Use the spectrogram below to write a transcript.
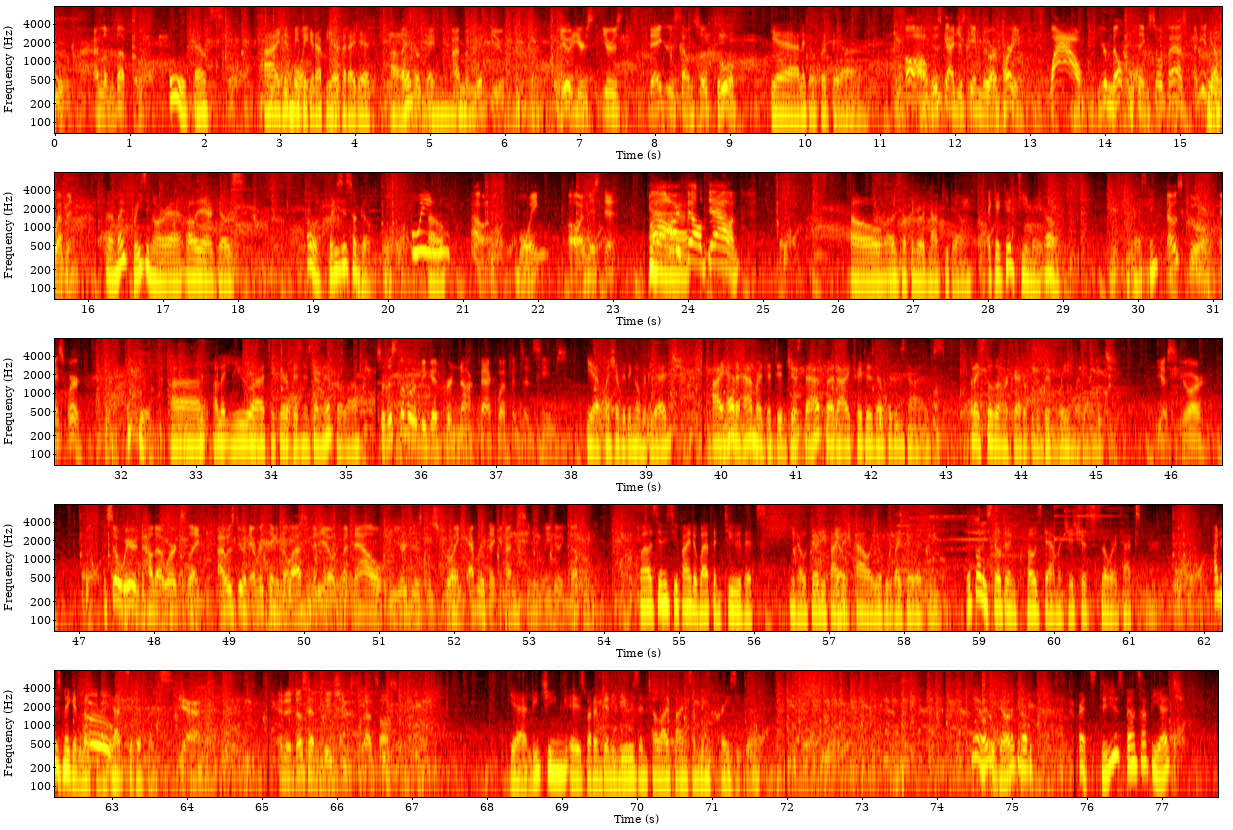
Ooh, I leveled up. Ooh, bounce. I didn't mean to get up here, but I did. All That's right. okay. I'm with you. Dude, your your daggers sound so cool. Yeah, look how quick they are. Oh, this guy just came to our party. Wow, you're melting things so fast. I need a Yep. new weapon. Uh, I freezing aura. Oh, there it goes. Oh, where does this one go? Boing. Oh. Oh, boing. Oh, I missed it. Oh, I fell down. Oh, I was hoping it would knock you down. Like a good teammate. Oh, interesting. That was cool. Nice work. Thank you. Uh, I'll let you uh, take care of business down there for a while. So this level would be good for knockback weapons, it seems. Yeah, push everything over the edge. I had a hammer that did just that, but I traded it out for these knives. But I still don't regret it because I'm doing way more damage. Yes, you are. It's so weird how that works. Like, I was doing everything in the last video, but now you're just destroying everything, and I'm seemingly doing nothing. Well, as soon as you find a weapon too that's, you know, 35-ish Yep. power, you'll be right there with me. They're probably still doing close damage, it's just slower attack speed. I just make it look Oh. good, that's the difference. Yeah. And it does have leeching, so that's awesome. Yeah, leeching is what I'm going to use until I find something crazy good. Yeah, there we go. Look at all the crits. Did you just bounce off the edge?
